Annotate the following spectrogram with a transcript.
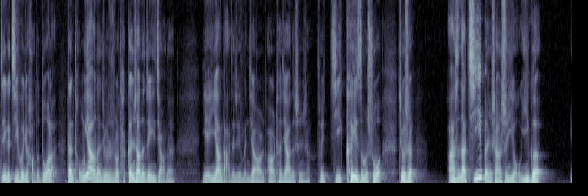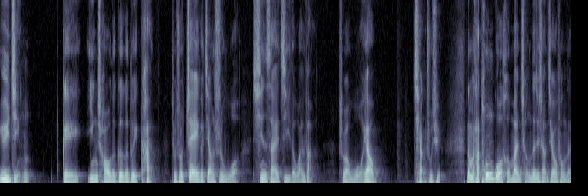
这个机会就好得多了。但同样呢，就是说他跟上的这一脚呢，也一样打在这个门将奥奥尔特加的身上，所以基可以这么说，就是。阿森纳基本上是有一个预警给英超的各个队看，就说这个将是我新赛季的玩法，是吧？我要抢出去。那么他通过和曼城的这场交锋呢，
